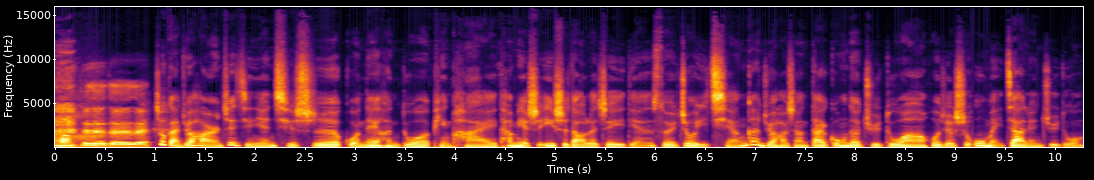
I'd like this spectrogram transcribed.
啊对对对对对，就感觉好像这几年其实国内很多品牌他们也是意识到了这一点，所以就以前感觉好像代工的居多啊，或者是物美价廉居多，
